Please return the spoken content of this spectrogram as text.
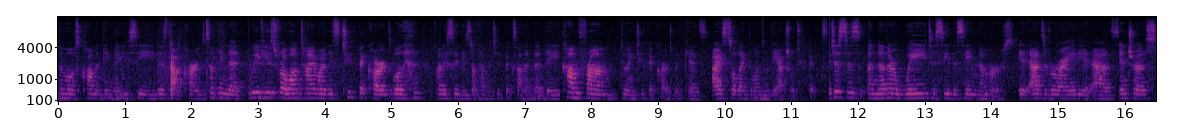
The mm-hmm. most common thing that you see is dot cards. Something that we've used for a long time are these toothpick cards. Well, Obviously, these don't have the toothpicks on it, but they come from doing toothpick cards with kids. I still like the ones with the actual toothpicks. It just is another way to see the same numbers. It adds a variety, it adds interest.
